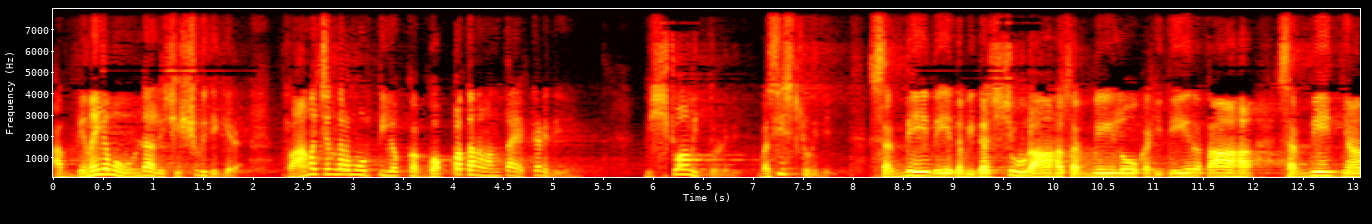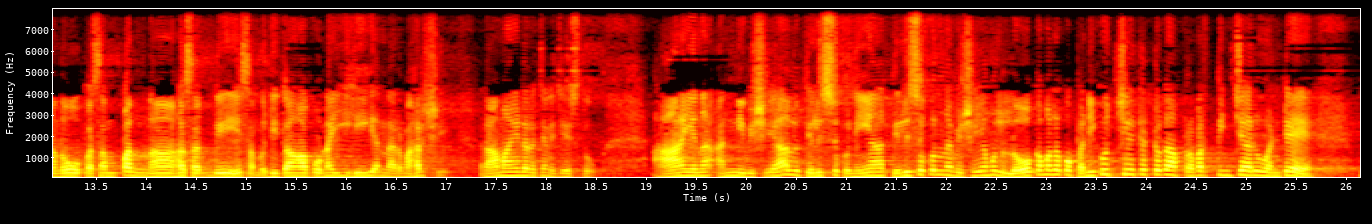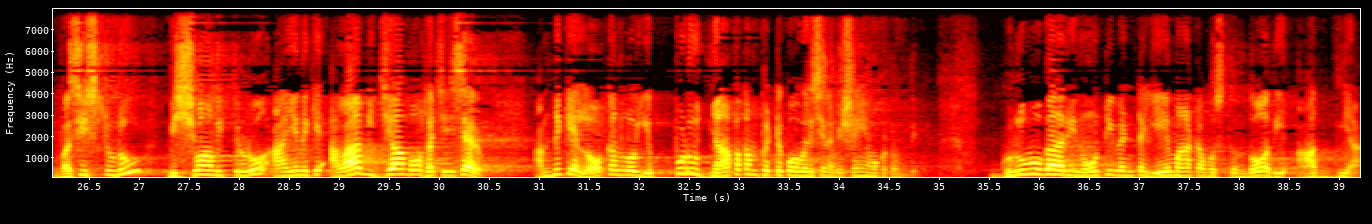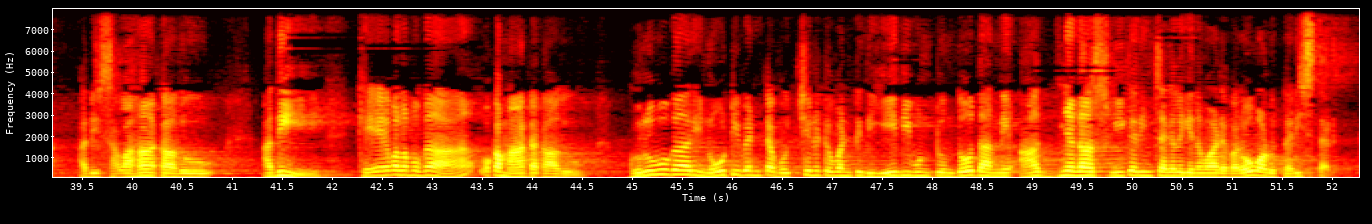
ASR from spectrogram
ఆ వినయము ఉండాలి శిష్యుడి దగ్గర. రామచంద్రమూర్తి యొక్క గొప్పతనం అంతా ఎక్కడిది? విశ్వామిత్రుడిది వశిష్ఠుడిది. సర్వే వేద విదశూరా సర్వే లోకహితేరతా సర్వే జ్ఞానోపసంపన్నా సర్వే సముదితా గుణై అన్నారు మహర్షి. రామాయణ రచన చేస్తూ ఆయన అన్ని విషయాలు తెలుసుకుని ఆ తెలుసుకున్న విషయములు లోకములకు పనికొచ్చేటట్టుగా ప్రవర్తించారు అంటే వశిష్ఠుడు విశ్వామిత్రుడు ఆయనకి అలా విద్యాబోధ చేశారు. అందుకే లోకంలో ఎప్పుడూ జ్ఞాపకం పెట్టుకోవలసిన విషయం ఒకటి ఉంది. గురువు గారి నోటి వెంట ఏ మాట వస్తుందో అది ఆజ్ఞ అది సలహా కాదు. అది కేవలముగా ఒక మాట కాదు. గురువు గారి నోటి వెంట వచ్చినటువంటిది ఏది ఉంటుందో దాన్ని ఆజ్ఞగా స్వీకరించగలిగిన వాడెవరో వాడు తరిస్తాడు.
